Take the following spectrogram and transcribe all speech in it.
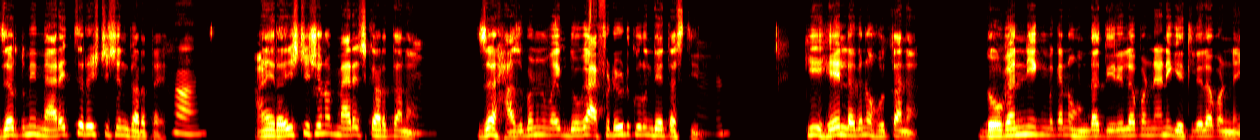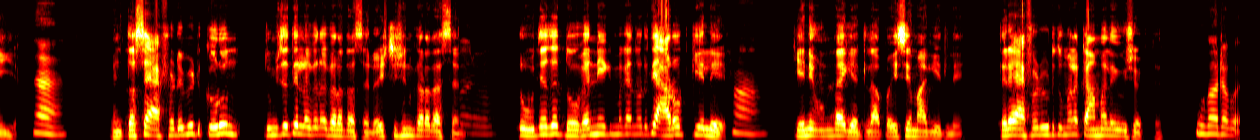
जर तुम्ही मॅरेजचं रजिस्ट्रेशन करताय आणि रजिस्ट्रेशन ऑफ मॅरेज करताना. जर हजबंड अँड वाईफ दोघं ऍफिडेव्हिट करून देत असतील. की हे लग्न होताना दोघांनी एकमेकांना हुंडा दिलेला पण नाही आणि घेतलेला पण नाहीये. हा. आणि तसं ऍफिडेव्हिट करून तुम्ही जर ते लग्न करत असाल रजिस्ट्रेशन करत असाल तर उद्या जर दोघांनी एकमेकांवरती आरोप केले यांनी हुंडा घेतला पैसे मागितले तर ऍफिडेव्हिट तुम्हाला कामाला येऊ शकतं. बरोबर.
